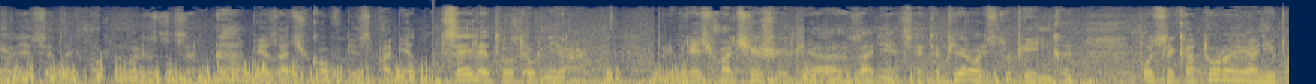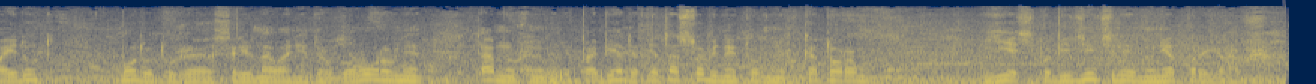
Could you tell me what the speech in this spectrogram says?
турнир, если так можно выразиться, без очков, без побед. Цель этого турнира – привлечь мальчишек для занятий. Это первая ступенька, после которой они пойдут, будут уже соревнования другого уровня, там нужны будут победы. Это особенный турнир, в котором есть победители, но нет проигравших.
